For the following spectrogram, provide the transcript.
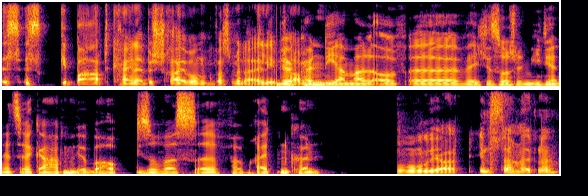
es ist gebahrt keiner Beschreibung, was wir da erlebt Wir haben. können die ja mal auf, äh, welche Social Media Netzwerke haben wir überhaupt, die sowas äh, verbreiten können? Uh, ja, Insta halt, ne?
